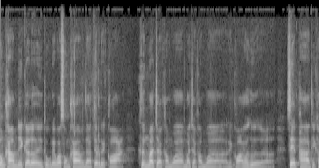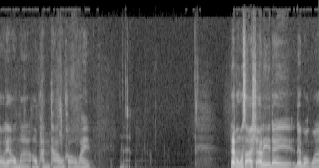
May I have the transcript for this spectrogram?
สงครามนี้ก็เลยถูกเรียกว่าสงครามดาเตเรกอ ซึ่งมาจากคำว่ามาจากคำว่าเรกอก็คือเศษผ้าที่เขาได้เอามาเอาพันเท้าของเขาเอาไว้และมุสาอัชอารีได้ได้บอกว่า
